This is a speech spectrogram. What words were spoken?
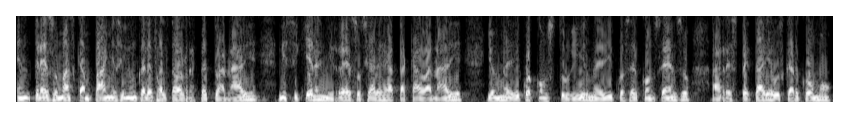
en tres o más campañas y nunca le he faltado el respeto a nadie, ni siquiera en mis redes sociales he atacado a nadie. Yo me dedico a construir, me dedico a hacer consenso, a respetar y a buscar cómo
